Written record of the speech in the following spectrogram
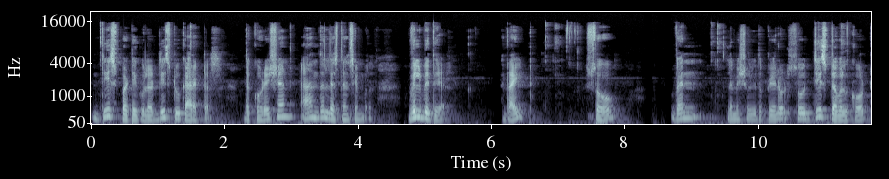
this particular these two characters the quotation and the less than symbol will be there right? So when let me show you the payload. So this double quote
